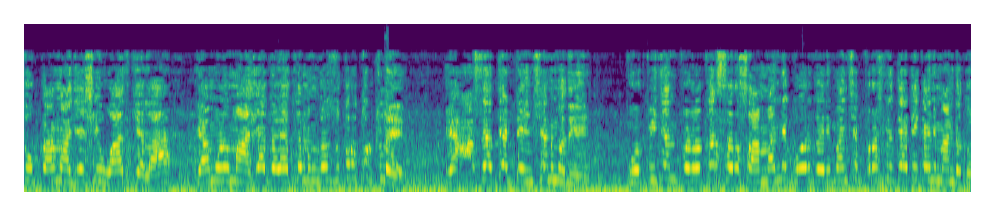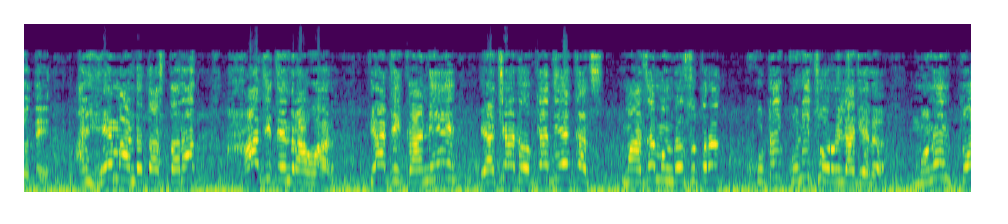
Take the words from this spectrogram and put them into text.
तू का माझ्याशी वाद केला? त्यामुळे माझ्या गळ्यातलं मंगळसूत्र तुटलंय. हे अशा त्या टेन्शनमध्ये गोपीचंद पडळकर सर्वसामान्य गोरगरिबांचे प्रश्न त्या ठिकाणी मांडत होते. आणि हे मांडत असताना हा जितेंद्र आव्हाड त्या ठिकाणी याच्या डोक्यात एकच माझं मंगळसूत्र कुठे कुणी चोरीला गेलं? म्हणून तो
